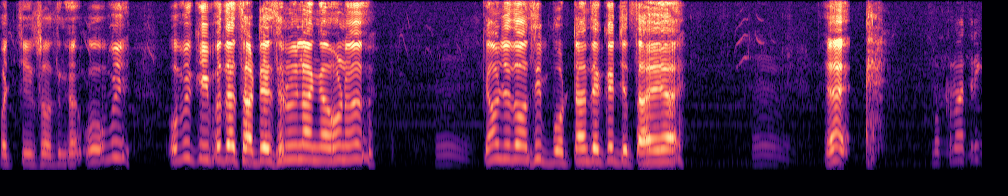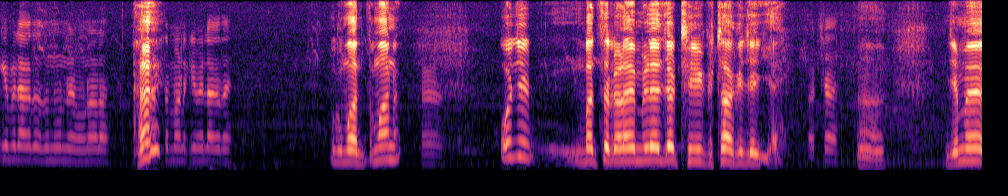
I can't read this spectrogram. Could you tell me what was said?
2500 ਦੀਆਂ। ਉਹ ਵੀ ਉਹ ਵੀ ਕੀ ਪਤਾ ਸਾਡੇ ਸਿਰੋਂ ਹੀ ਲਾਈਆਂ ਹੁਣ। ਕਿਉਂ ਜਦੋਂ ਅਸੀਂ ਵੋਟਾਂ ਦੇ ਕੇ ਜਿਤਾਏ ਆ? ਮੁੱਖ ਮੰਤਰੀ ਕਿਵੇਂ ਲੱਗਦਾ ਤੁਹਾਨੂੰ ਹੋਣ ਵਾਲਾ? ਹੈਂ? ਤਮਨ ਕਿਵੇਂ ਲੱਗਦਾ? ਭਗਵੰਤ ਮਾਨ? ਉਹ ਜੀ ਬਸ ਰਲੇ ਮਿਲੇ ਜਾਂ ਠੀਕ ਠਾਕ ਜਈ ਹੈ ਅੱਛਾ। ਹਾਂ। ਜਿਵੇਂ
